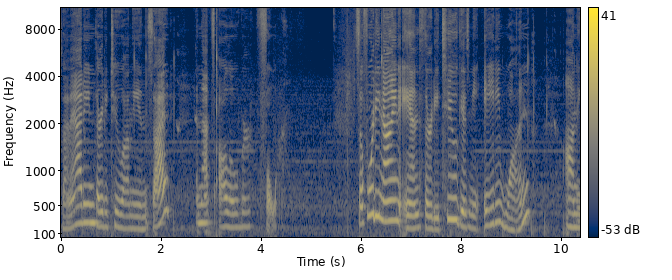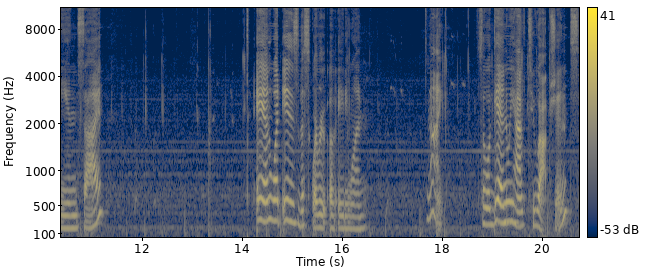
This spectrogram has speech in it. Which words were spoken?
So I'm adding 32 on the inside, and that's all over 4. So 49 and 32 gives me 81 on the inside. And what is the square root of 81? 9. So again, we have two options.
